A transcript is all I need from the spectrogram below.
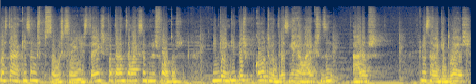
lá está, quem são as pessoas que seguem as tags para estar a meter likes sempre nas fotos? Ninguém. E depois, qual é o teu interesse em ganhar likes de árabes que nem sabem quem tu és?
